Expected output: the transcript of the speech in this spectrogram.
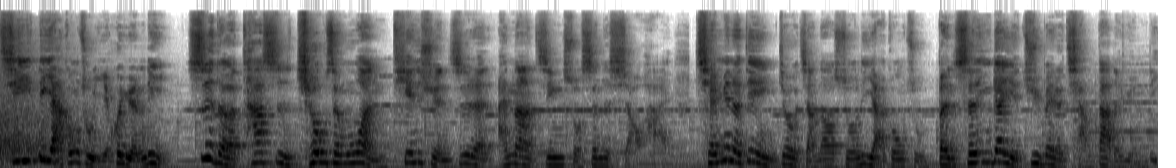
七，莉亚公主也会原力？是的，她是 Chosen One 天选之人安娜金所生的小孩。前面的电影就有讲到说，莉亚公主本身应该也具备了强大的原力，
